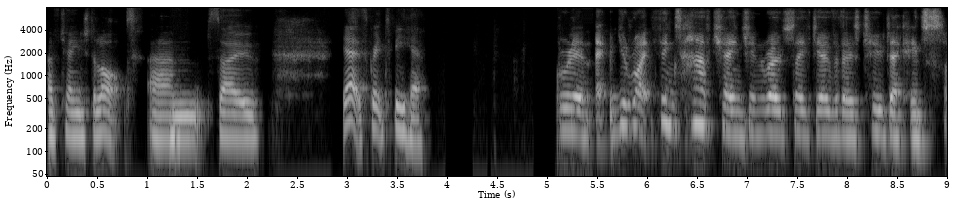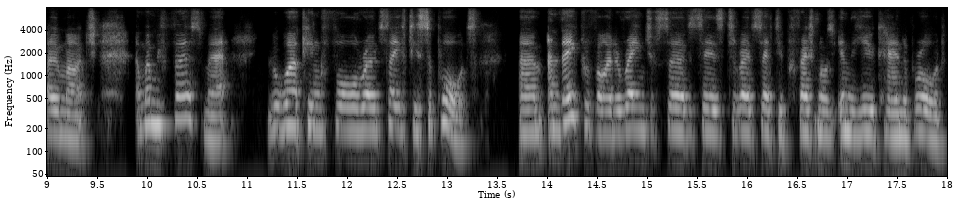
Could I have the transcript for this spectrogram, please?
have changed a lot. Um, so, yeah, it's great to be here. Brilliant. Eh, you're right. Things have changed in road safety over those two decades so much. And when we first met, we were working for Road Safety Support, um, and they provide a range of services to road safety professionals in the UK and abroad.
